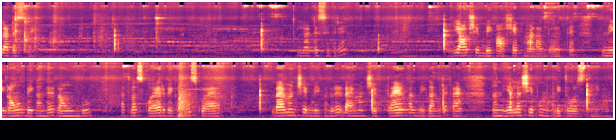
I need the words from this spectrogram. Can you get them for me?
ಲಟ್ಟಿಸ್ಬೇಕು. ಲಟ್ಟಿಸಿದರೆ ಯಾವ ಶೇಪ್ ಬೇಕು ಆ ಶೇಪ್ ಮಾಡೋಕ್ಕೆ ಬರುತ್ತೆ. ನಿಮಗೆ ರೌಂಡ್ ಬೇಕಂದರೆ ರೌಂಡು ಅಥವಾ ಸ್ಕ್ವೇರ್ ಬೇಕಂದರೆ ಸ್ಕ್ವೇರ್ ಡೈಮಂಡ್ ಶೇಪ್ ಬೇಕಂದರೆ ಡೈಮಂಡ್ ಶೇಪ್ ಟ್ರಯಾಂಗಲ್ ಬೇಕಂದರೆ ಟ್ರಯ ನಾನು ಎಲ್ಲ ಶೇಪು ಮಾಡಿ ತೋರಿಸ್ತೀನಿ ಇವಾಗ.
